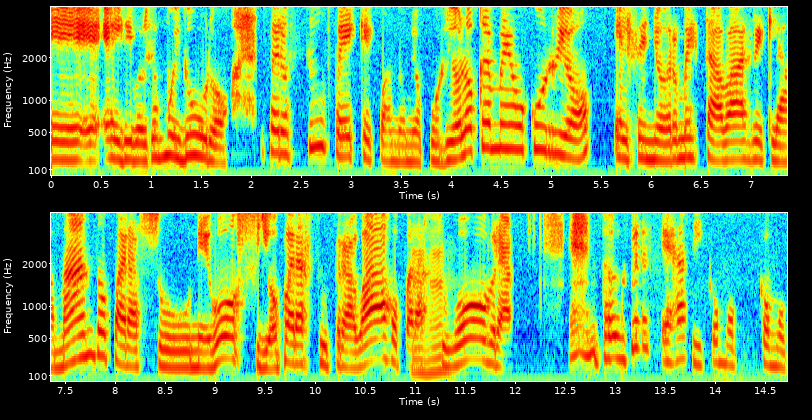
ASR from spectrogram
Eh, el divorcio es muy duro, pero supe que cuando me ocurrió lo que me ocurrió, el Señor me estaba reclamando para su negocio, para su trabajo, para su obra. Entonces es así como, como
